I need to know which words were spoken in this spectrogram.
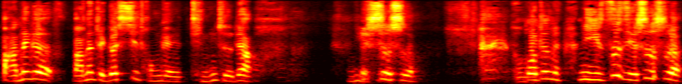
把那个把那整个系统给停止掉？你试试，我真的你自己试试，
